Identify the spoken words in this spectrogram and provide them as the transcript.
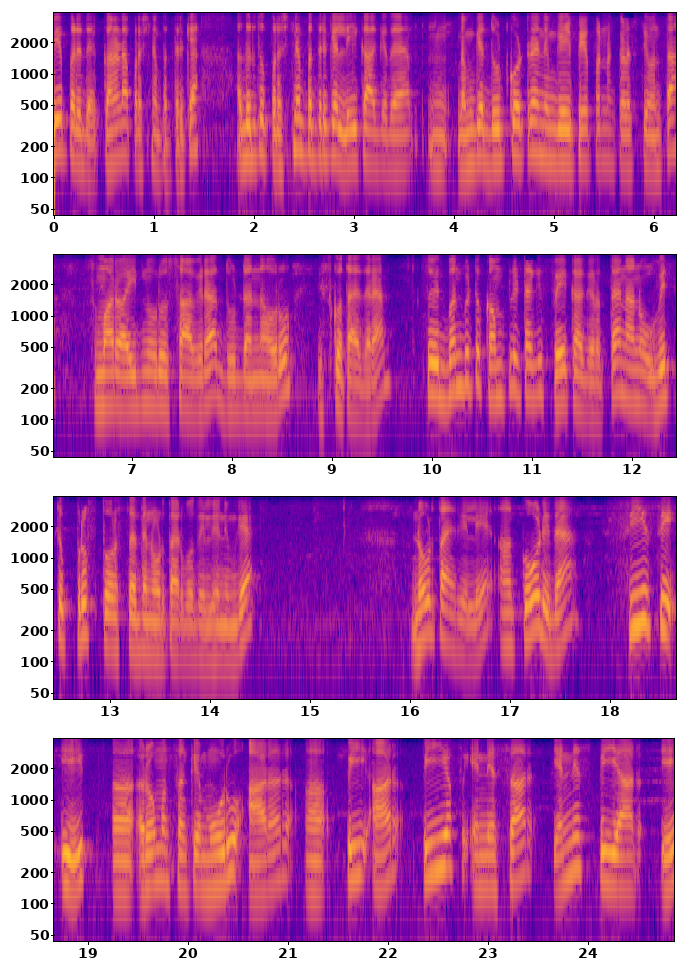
ಪೇಪರ್ ಇದೆ, ಕನ್ನಡ ಪ್ರಶ್ನೆ ಪತ್ರಿಕೆ. ಅದರದ್ದು ಪ್ರಶ್ನೆ ಪತ್ರಿಕೆ ಲೀಕ್ ಆಗಿದೆ. ನಮಗೆ ದುಡ್ಡು ಕೊಟ್ಟರೆ ನಿಮಗೆ ಈ ಪೇಪರ್ನ ಕಳಿಸ್ತೀವಿ ಅಂತ ಸುಮಾರು ಐದುನೂರು ಸಾವಿರ ದುಡ್ಡನ್ನು ಅವರು ಇಸ್ಕೋತಾ ಇದ್ದಾರೆ. ಸೊ ಇದು ಬಂದ್ಬಿಟ್ಟು ಕಂಪ್ಲೀಟ್ ಆಗಿ ಫೇಕ್ ಆಗಿರುತ್ತೆ. ನಾನು ವಿತ್ ಪ್ರೂಫ್ ತೋರಿಸ್ತಾ ಇದ್ದೆ ನೋಡ್ತಾ ಇರ್ಬೋದು ಇಲ್ಲಿ ನಿಮಗೆ. ನೋಡ್ತಾ ಇರಿ ಇಲ್ಲಿ ಕೋಡ್ ಇದೆ. ಸಿ ಸಿ ಇ ರೋಮನ್ ಸಂಖ್ಯೆ ಮೂರು R R P R P F N S R N S P R A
